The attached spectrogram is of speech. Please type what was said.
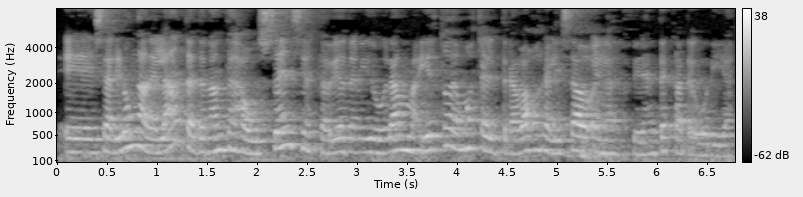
eh, salieron adelante de tantas ausencias que había tenido Granma y esto demuestra el trabajo realizado en las diferentes categorías.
